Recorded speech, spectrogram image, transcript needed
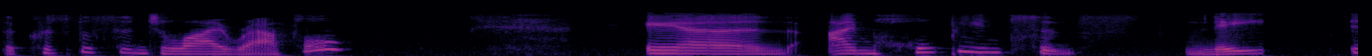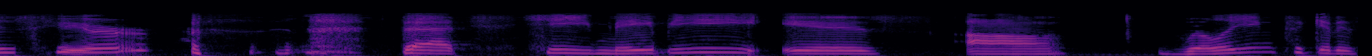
the Christmas in July raffle, and I'm hoping since Nate is here that he maybe is uh, willing to get his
